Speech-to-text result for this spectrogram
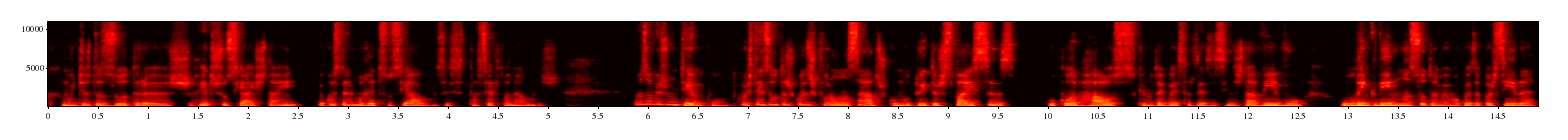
que muitas das outras redes sociais têm. Eu considero uma rede social, não sei se está certo ou não, mas, mas ao mesmo tempo, depois tens outras coisas que foram lançadas, como o Twitter Spaces, o Clubhouse, que eu não tenho bem certeza se ainda está vivo, o LinkedIn lançou também uma coisa parecida,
